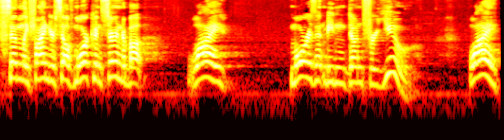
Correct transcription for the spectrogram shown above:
suddenly find yourself more concerned about why more isn't being done for you. Why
